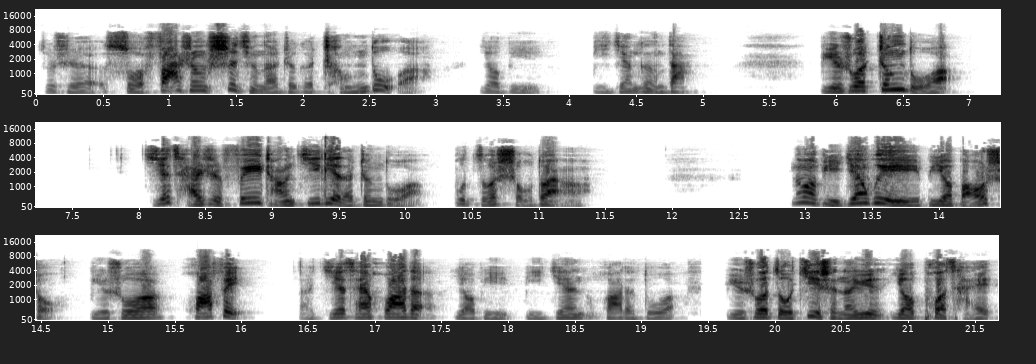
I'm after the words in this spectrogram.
就是所发生事情的这个程度啊，要比比肩更大。比如说争夺，劫财是非常激烈的争夺，不择手段啊。那么比肩会比较保守，比如说花费啊，劫财花的要比比肩花的多。比如说走忌神的运要破财，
